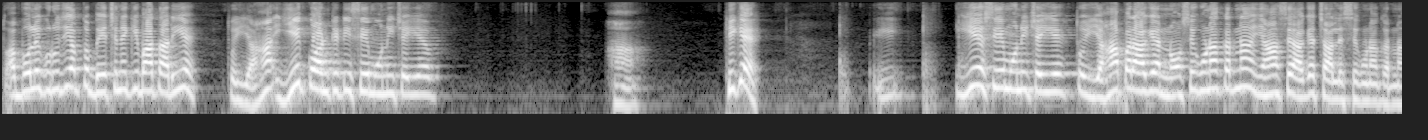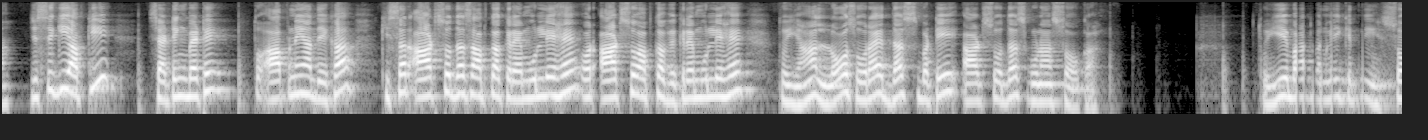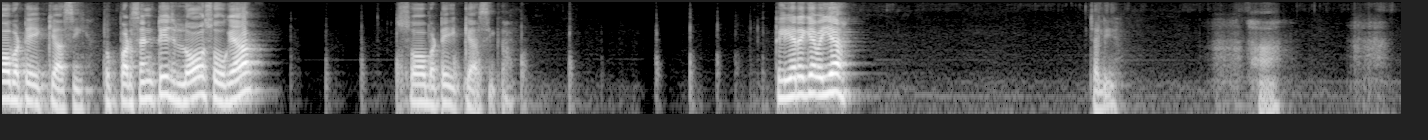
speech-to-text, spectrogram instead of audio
तो अब बोले, गुरुजी, अब तो बेचने की बात आ रही है। तो यहाँ ये क्वांटिटी सेम होनी चाहिए अब। हाँ। ठीक है? ये सेम होनी चाहिए। तो यहाँ पर आ गया नौ से गुणा करना, यहाँ से आ गया चालीस से गुणा करना, जिससे कि आपकी सेटिंग बैठे। तो आपने यहाँ देखा कि सर 810 आपका क्रय मूल्य है और 800 आपका विक्रय मूल्य है। तो यहाँ लॉस हो रहा है 10 बटे 810 गुणा सौ का। तो ये बात बन गई कितनी? 100 बटे इक्यासी। तो परसेंटेज लॉस हो गया 100 बटे इक्यासी का। क्लियर है क्या भैया? चलिए।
